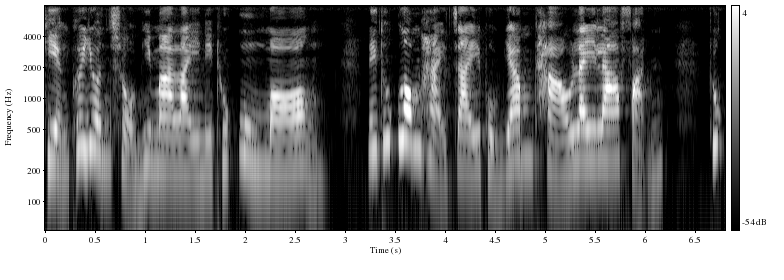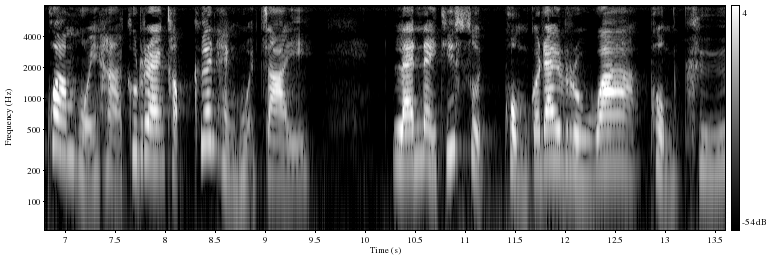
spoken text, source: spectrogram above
เพียงเพื่อยนโฉมหิมาลัยในทุกมุมมอง ในทุกลมหายใจผมย่ำเท้าไล่ล่าฝัน ทุกความโหยหาคือแรงขับเคลื่อนแห่งหัวใจ และในที่สุดผมก็ได้รู้ว่า ผมคือ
